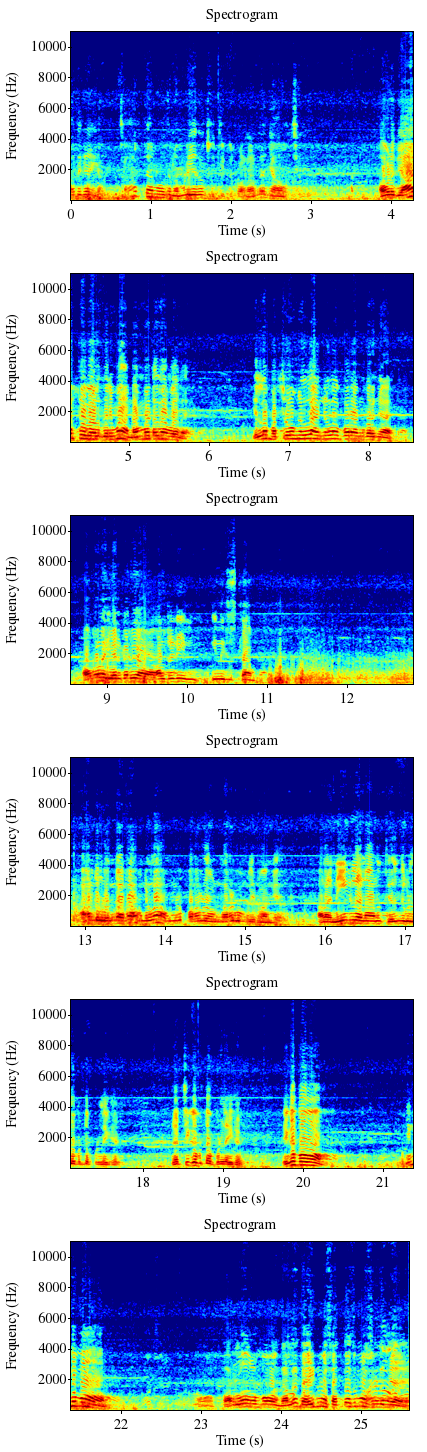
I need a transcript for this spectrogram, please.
அதுக்கு சாத்தான் வந்து நம்மளே தான் சுற்றிட்டு இருப்பான். நல்லா ஞாபகம் வச்சு அவனுக்கு யார்கிட்ட வேலை தெரியுமா? நம்மகிட்ட தான் வேலை. எல்லாம் மற்றவங்கெல்லாம் அங்கெல்லாம் போகிறாங்க பாருங்க. அவங்களாம் ஏற்கனவே ஆல்ரெடி இன்னைக்கு ஸ்கேம் ஆண்டவர் வந்தாதான் அவங்கெல்லாம் அவங்களும் பரவ நரகம் போயிடுவாங்க. ஆனால் நீங்களும் நானும் தெரிந்து கொள்ளப்பட்ட பிள்ளைகள் ரட்சிக்கப்பட்ட பிள்ளைகள். எங்க போவோம்? எங்க போவோம்? ஓ, பரலோகம் போவோம். நல்ல தைரியமா சந்தோஷமா சொல்லுங்க.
